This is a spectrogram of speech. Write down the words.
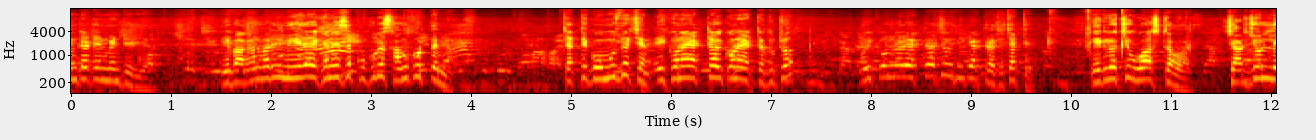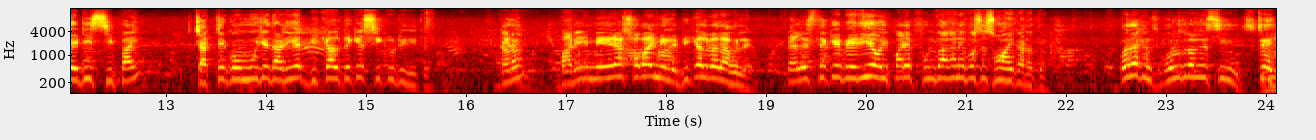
এন্টারটেনমেন্ট এরিয়া এই বাগানবাড়ির মেয়েরা এখানে এসে পুকুরে স্নান করতেন না। চারটে গম্বুজ দেখছেন? এই কোনায় একটা, ওই কোনায় একটা, দুটো। ওই কোনার একটা আছে, ওইদিকে একটা আছে, চারটে। এগুলো হচ্ছে ওয়াশ টাওয়ার। চারজন লেডিস সিপাই, চারটে গম্বুজে দাঁড়িয়ে বিকাল থেকে সিকিউরিটি দিত। কারণ বাড়ির মেয়েরা সবাই মিলে, বিকালবেলা হলে, প্যালেস থেকে বেরিয়ে ওই পারে ফুল বাগানে বসে সময় কাটাতো। ওই দেখেন, হলুদ রঙের সিঁড়ি স্টেজ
